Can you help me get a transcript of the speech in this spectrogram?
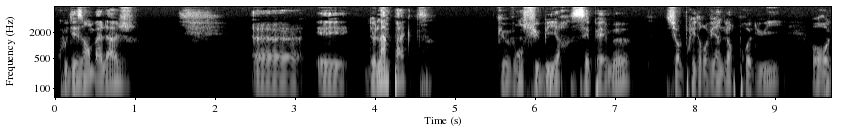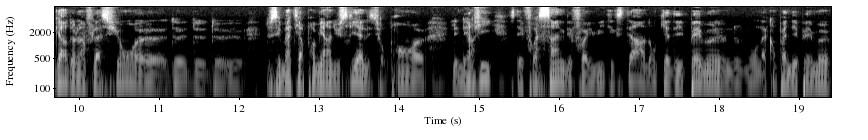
coût des emballages, euh, et de l'impact que vont subir ces PME sur le prix de revient de leurs produits au regard de l'inflation euh, de, de, de, ces matières premières industrielles. Si on prend euh, l'énergie, c'est des fois 5, des fois 8, etc. Donc il y a des PME, on accompagne des PME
